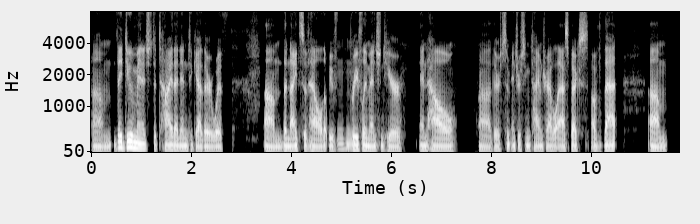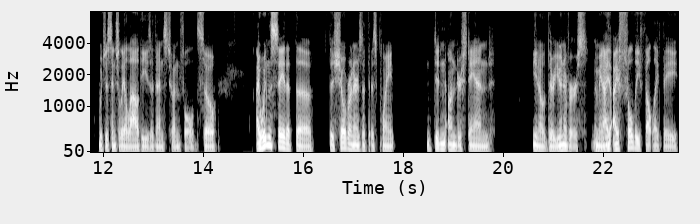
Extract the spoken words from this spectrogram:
um, they do manage to tie that in together with um, the Knights of Hell that we've Mhm. briefly mentioned here, and how uh, there's some interesting time travel aspects of that, um, which essentially allow these events to unfold. So I wouldn't say that the the showrunners at this point didn't understand you know their universe i mean I, I fully felt like they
